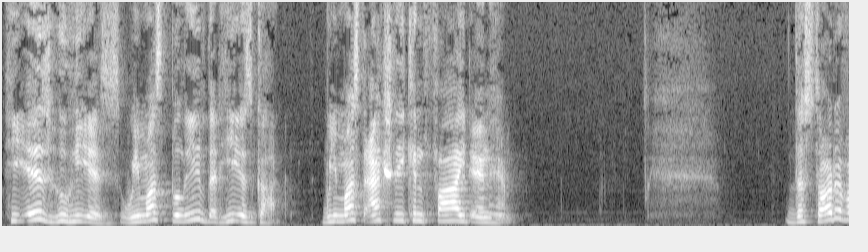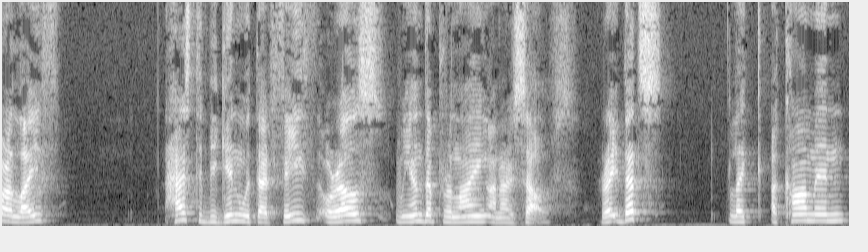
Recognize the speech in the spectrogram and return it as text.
He is who He is. We must believe that He is God. We must actually confide in Him. The start of our life has to begin with that faith, or else we end up relying on ourselves, right? That's like a common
